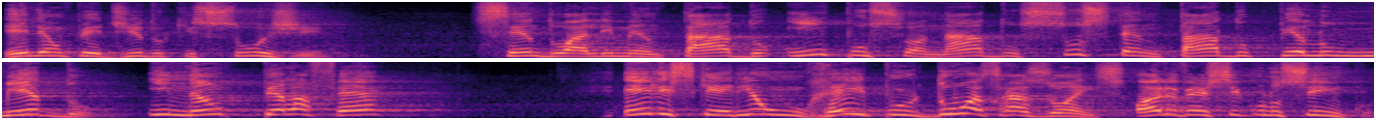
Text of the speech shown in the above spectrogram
Ele é um pedido que surge sendo alimentado, impulsionado, sustentado pelo medo e não pela fé. Eles queriam um rei por duas razões. Olha o versículo 5.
